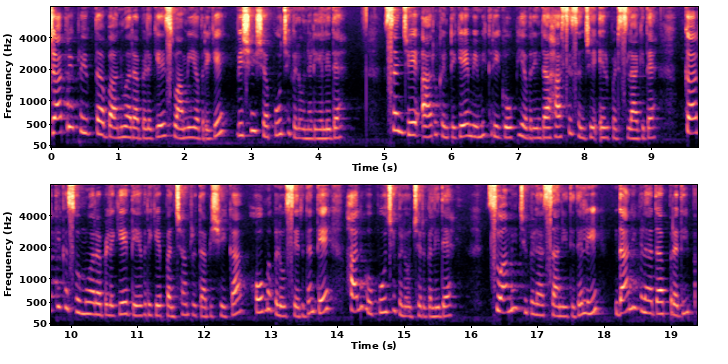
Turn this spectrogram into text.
ಜಾತ್ರೆ ಪ್ರಯುಕ್ತ ಭಾನುವಾರ ಬೆಳಗ್ಗೆ ಸ್ವಾಮಿಯವರಿಗೆ ವಿಶೇಷ ಪೂಜೆಗಳು ನಡೆಯಲಿದೆ. ಸಂಜೆ ಆರು ಗಂಟೆಗೆ ಮಿಮಿಕ್ರಿ ಗೋಪಿ ಅವರಿಂದ ಹಾಸ್ಯ ಸಂಜೆ ಏರ್ಪಡಿಸಲಾಗಿದೆ. ಕಾರ್ತಿಕ ಸೋಮವಾರ ಬೆಳಗ್ಗೆ ದೇವರಿಗೆ ಪಂಚಾಮೃತ ಅಭಿಷೇಕ ಹೋಮಗಳು ಸೇರಿದಂತೆ ಹಲವು ಪೂಜೆಗಳು ಜರುಗಲಿದೆ. ಸ್ವಾಮೀಜಿಗಳ ಸಾನ್ನಿಧ್ಯದಲ್ಲಿ ದಾನಿಗಳಾದ ಪ್ರದೀಪ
